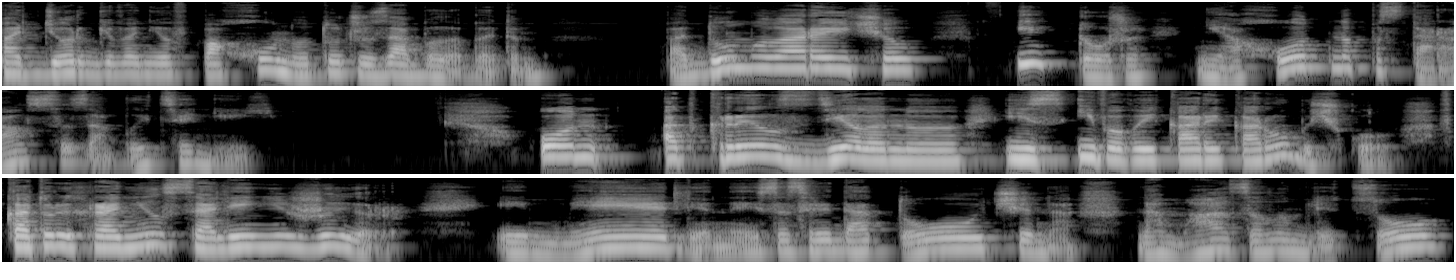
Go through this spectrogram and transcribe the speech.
поддергивание в паху, но тут же забыл об этом. Подумала Рэйчел и тоже неохотно постарался забыть о ней. Он открыл сделанную из ивовой коры коробочку, в которой хранился оленей жир, и медленно и сосредоточенно намазал им лицо,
